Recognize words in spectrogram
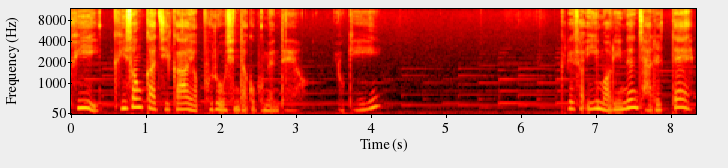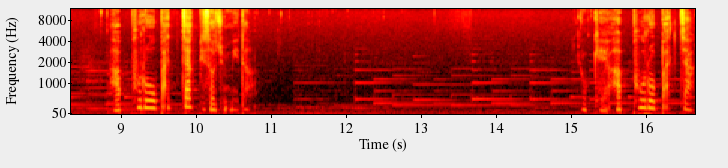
귀, 귀선까지가 옆으로 오신다고 보면 돼요. 여기. 그래서 이 머리는 자를 때 앞으로 바짝 빗어줍니다. 이렇게 앞으로 바짝.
